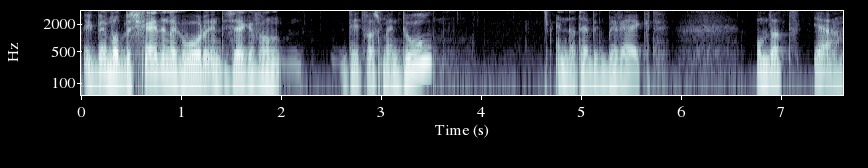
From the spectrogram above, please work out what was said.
Ik ben wat bescheidener geworden in te zeggen van... dit was mijn doel en dat heb ik bereikt. Omdat, ja,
